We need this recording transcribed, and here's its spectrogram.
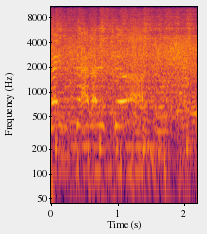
They said it is good.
